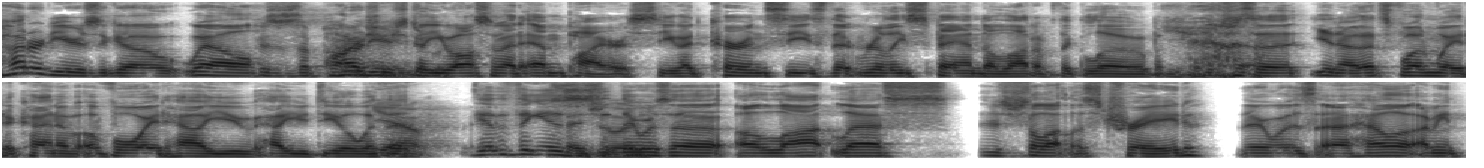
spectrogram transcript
hundred years ago. Well, a hundred years ago, you also had empires, so you had currencies that really spanned a lot of the globe. Yeah, so uh, you know that's one way to kind of avoid how you how you deal with yeah. it. The other thing is, is that there was a, a lot less there's just a lot less trade. There was a hell. Of, I mean,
